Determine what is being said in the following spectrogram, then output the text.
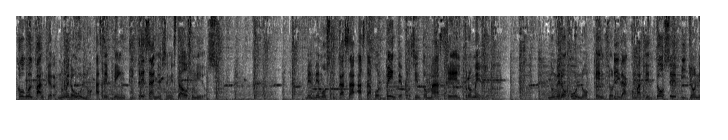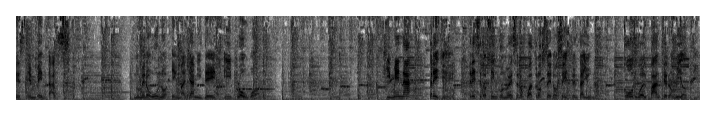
Coldwell Banker número uno hace 23 años en Estados Unidos. Vendemos tu casa hasta por 20% más que el promedio. Número 1 en Florida con más de 12 billones en ventas. Número 1 en Miami-Dade y Broward. Jimena Preye, 305-904-0631. Coldwell Banker Realty.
